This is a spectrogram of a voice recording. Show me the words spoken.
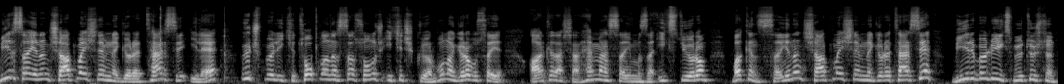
Bir sayının çarpma işlemine göre tersi ile 3 bölü 2 toplanırsa sonuç 2 çıkıyor. Buna göre bu sayı. Arkadaşlar hemen sayımıza x diyorum. Bakın sayının çarpma işlemine göre tersi 1 bölü x müthişsin.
